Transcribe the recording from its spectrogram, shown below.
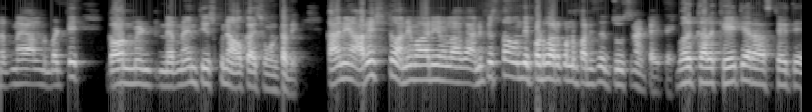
నిర్ణయాలను బట్టి గవర్నమెంట్ నిర్ణయం తీసుకునే అవకాశం ఉంటది. కానీ అరెస్ట్ అనివార్యం లాగా అనిపిస్తా ఉంది ఇప్పటి వరకు ఉన్న పరిస్థితి చూసినట్టయితే. వర్క్ అలా కేటీఆర్ అరెస్ట్ అయితే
